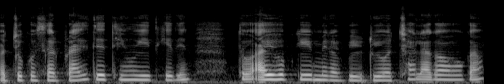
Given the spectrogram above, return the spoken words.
बच्चों को सरप्राइज़ देती हूँ ईद के दिन। तो आई होप कि मेरा वीडियो अच्छा लगा होगा।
